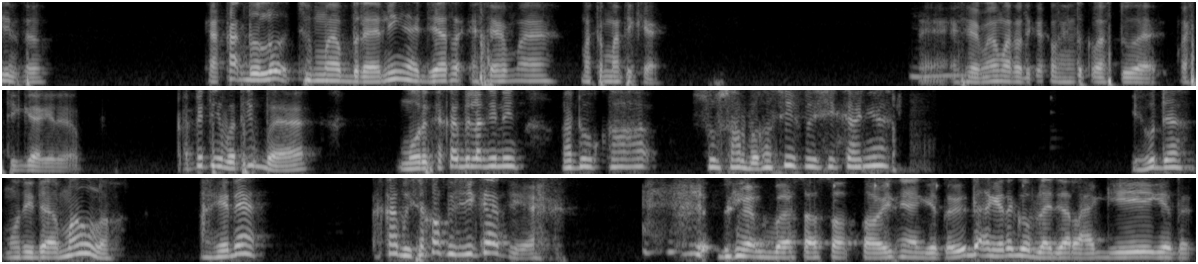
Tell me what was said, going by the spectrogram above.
gitu. Kakak dulu cuma berani ngajar SMA matematika. Nah, Hmm. SMA matematika kelas 1 kelas 2 kelas 3 gitu. Tapi tiba-tiba murid kakak bilang gini aduh kak susah banget sih fisikanya. Ya udah mau tidak mau loh. Akhirnya kakak bisa kok fisika? Ya dengan bahasa sotoynya gitu. Udah akhirnya gue belajar lagi gitu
